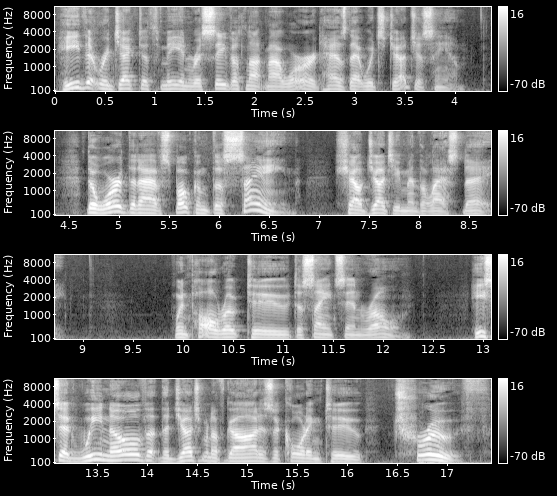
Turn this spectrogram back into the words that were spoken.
He that rejecteth me and receiveth not my word has that which judges him. The word that I have spoken, the same shall judge him in the last day. When Paul wrote to the saints in Rome, he said, We know that the judgment of God is according to truth.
